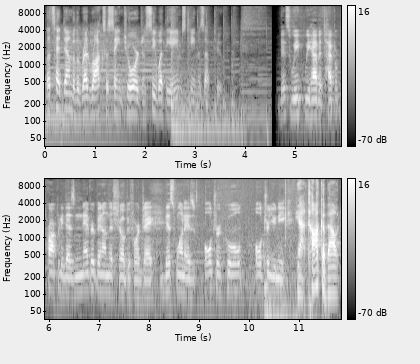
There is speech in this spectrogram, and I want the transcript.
Let's head down to the Red Rocks of St. George and see what the Ames team is up to. This week we have a type of property that has never been on this show before, Jay. This one is ultra cool, ultra unique. Yeah, talk about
